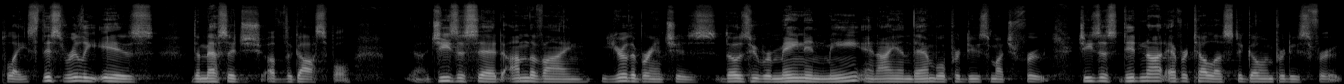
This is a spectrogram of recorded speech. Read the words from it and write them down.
place. This really is the message of the gospel. Uh, Jesus said, I'm the vine, you're the branches. Those who remain in me and I in them will produce much fruit. Jesus did not ever tell us to go and produce fruit.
